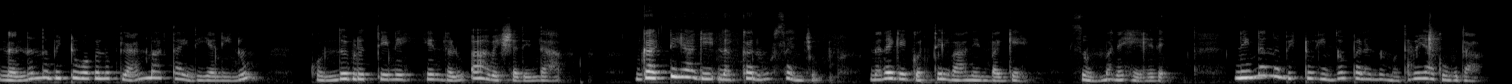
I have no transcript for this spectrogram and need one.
ನನ್ನನ್ನು ಬಿಟ್ಟು ಹೋಗಲು ಪ್ಲ್ಯಾನ್ ಮಾಡ್ತಾ ಇದ್ದೀಯಾ ನೀನು? ಕೊಂದು ಬಿಡುತ್ತೇನೆ ಎಂದಳು ಆವೇಶದಿಂದ. ಗಟ್ಟಿಯಾಗಿ ನಕ್ಕನು ಸಂಜು. ನನಗೆ ಗೊತ್ತಿಲ್ವಾ ನಿನ್ನ ಬಗ್ಗೆ? ಸುಮ್ಮನೆ ಹೇಳಿದೆ. ನಿನ್ನನ್ನು ಬಿಟ್ಟು ಇನ್ನೊಬ್ಬಳನ್ನು ಮದುವೆಯಾಗುವುದಾ?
